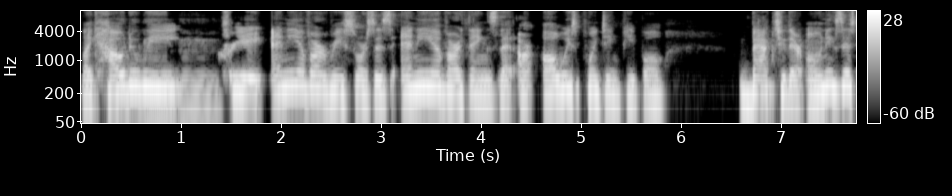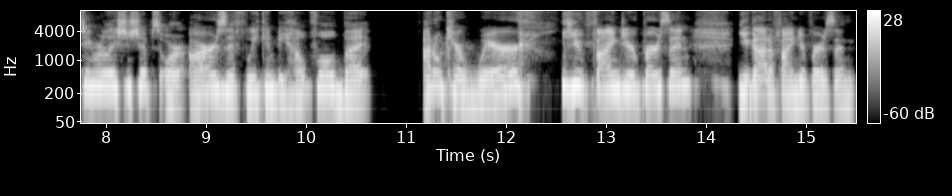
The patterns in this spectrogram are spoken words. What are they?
Like how do we mm-hmm. create any of our resources, any of our things that are always pointing people back to their own existing relationships or ours if we can be helpful, but I don't care where you find your person, you got to find your person.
